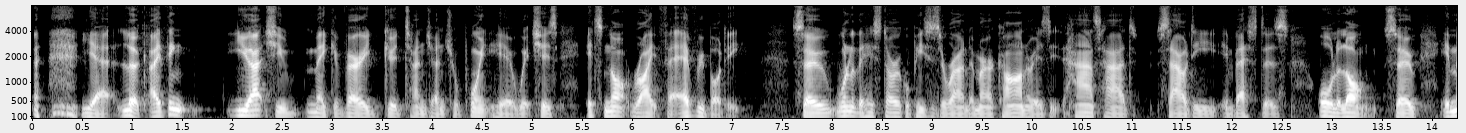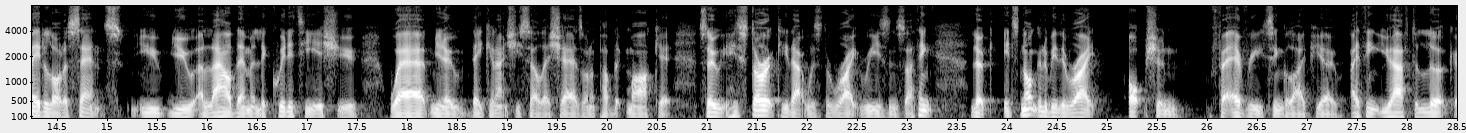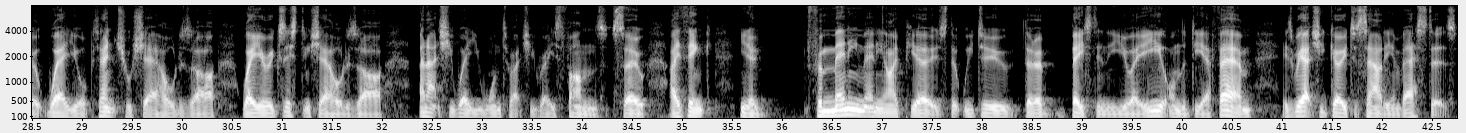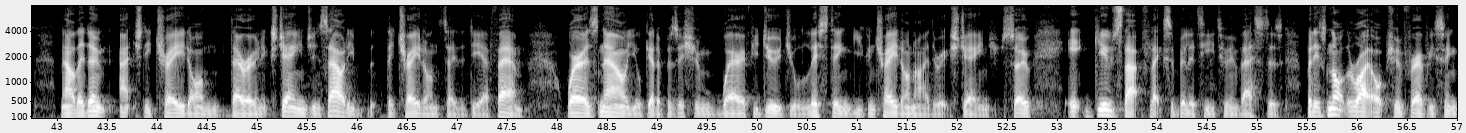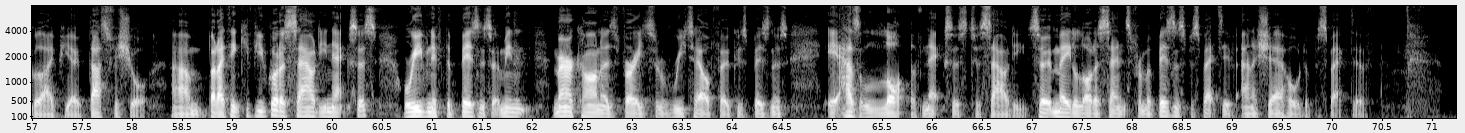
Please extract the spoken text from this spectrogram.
Yeah, look, I think you actually make a very good tangential point here, which is it's not right for everybody. So one of the historical pieces around Americana is it has had Saudi investors all along. So it made a lot of sense. You you allow them a liquidity issue where you know they can actually sell their shares on a public market. So historically that was the right reason. So I think look, it's not going to be the right option for every single IPO. I think you have to look at where your potential shareholders are, where your existing shareholders are, and actually where you want to actually raise funds. So I think, you know, for many, many IPOs that we do that are based in the UAE on the DFM is we actually go to Saudi investors. Now, they don't actually trade on their own exchange in Saudi, but they trade on, say, the DFM. Whereas now you'll get a position where if you do a dual listing, you can trade on either exchange. So it gives that flexibility to investors, but it's not the right option for every single IPO, that's for sure. Um, but I think if you've got a Saudi nexus, or even if the business, I mean, Americana is very sort of retail focused business. It has a lot of nexus to Saudi. So it made a lot of sense from a business perspective and a shareholder perspective.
